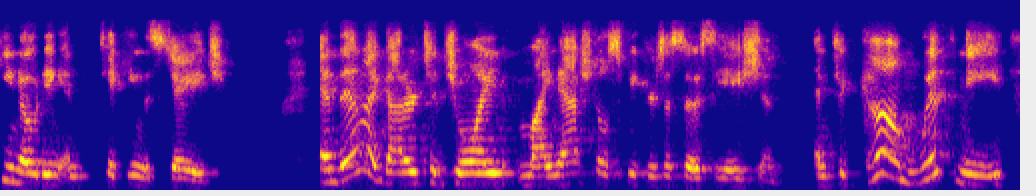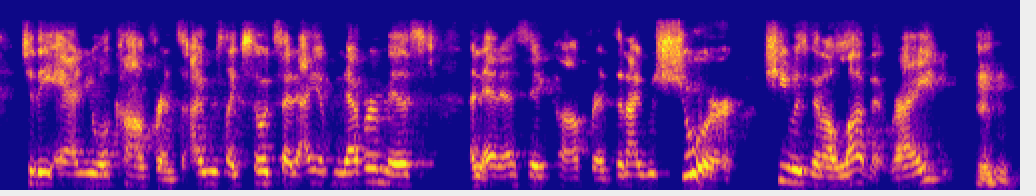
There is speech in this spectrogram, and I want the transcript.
keynoting and taking the stage. And then I got her to join my National Speakers Association and to come with me to the annual conference. I was like so excited. I have never missed an NSA conference and I was sure she was gonna love it, right?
